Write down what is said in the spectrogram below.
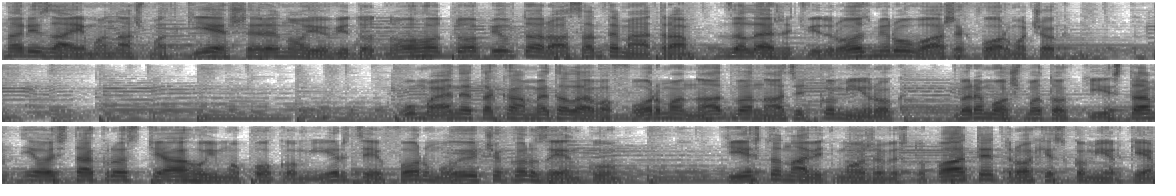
Нарізаємо на шматки шириною від 1 до 1,5 см. Залежить від розміру ваших формочок. У мене така металева форма на 12 комірок. Беремо шматок тіста і ось так розтягуємо по комірці, формуючи корзинку. Тісто навіть може виступати трохи з комірки.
